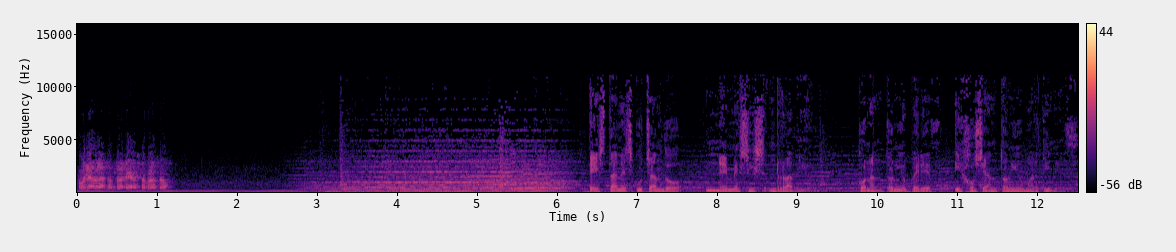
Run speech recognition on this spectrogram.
Un abrazo, Antonio. Hasta pronto. Están escuchando Némesis Radio con Antonio Pérez y José Antonio Martínez.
